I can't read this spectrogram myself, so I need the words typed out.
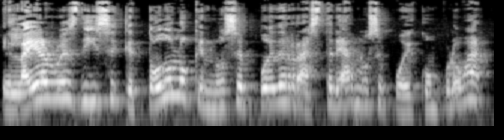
El IRS dice que todo lo que no se puede rastrear no se puede comprobar.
